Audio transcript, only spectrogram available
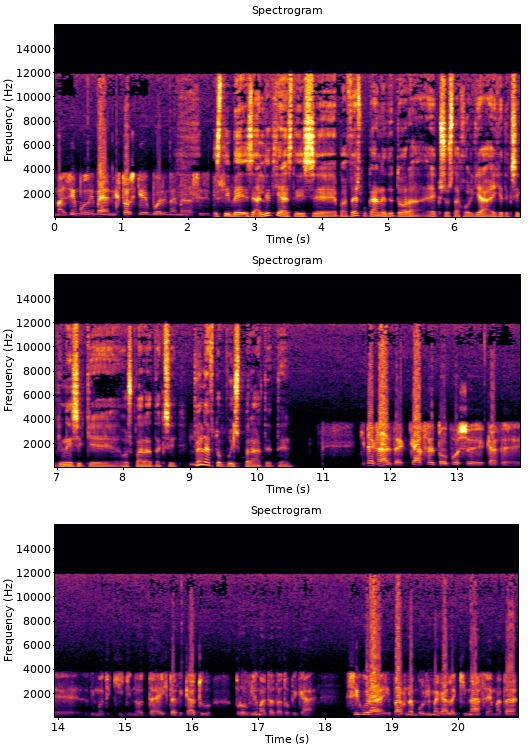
μαζί μου είμαι ανοιχτός και μπορεί να με συζητήσει. Στην αλήθεια στις ε, επαφές που κάνετε τώρα έξω στα χωριά έχετε ξεκινήσει και ως παράταξη. Τι ναι. είναι αυτό που εισπράτετε; Κοιτάξτε, κάθε τόπος, ε, κάθε δημοτική κοινότητα έχει τα δικά του προβλήματα τα τοπικά. Σίγουρα υπάρχουν πολύ μεγάλα κοινά θέματα.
